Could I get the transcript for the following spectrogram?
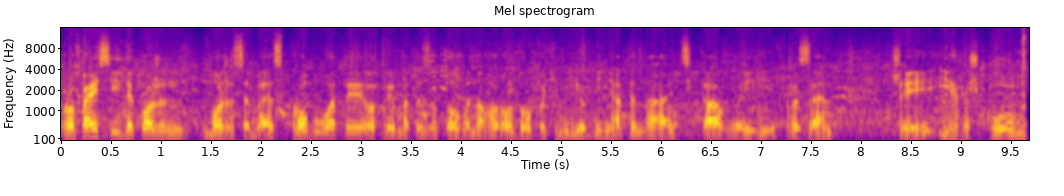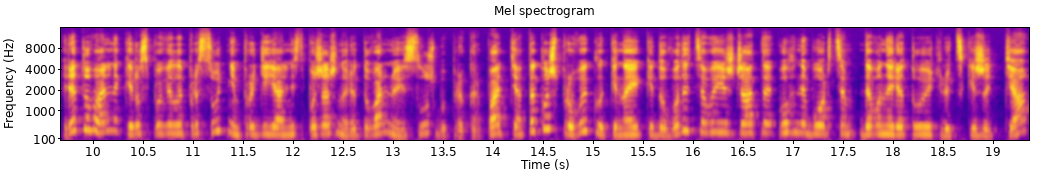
професій, де кожен може себе спробувати, отримати за то винагороду, а потім її обміняти на цікавий презент чи іграшку. Рятувальники розповіли присутнім про діяльність пожежно-рятувальної служби Прикарпаття, також про виклики, на які доводиться виїжджати вогнеборцям, де вони рятують людське життя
